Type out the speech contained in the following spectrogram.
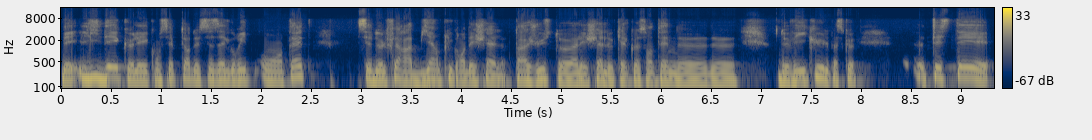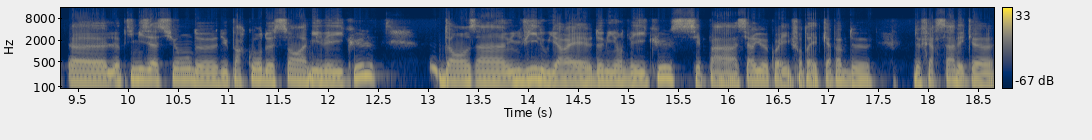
Mais l'idée que les concepteurs de ces algorithmes ont en tête, c'est de le faire à bien plus grande échelle, pas juste à l'échelle de quelques centaines de, véhicules. Parce que tester euh, l'optimisation du parcours de 100 à 1000 véhicules dans une ville où il y aurait 2 millions de véhicules, c'est pas sérieux. Quoi. Il faudrait être capable de, faire ça avec euh,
